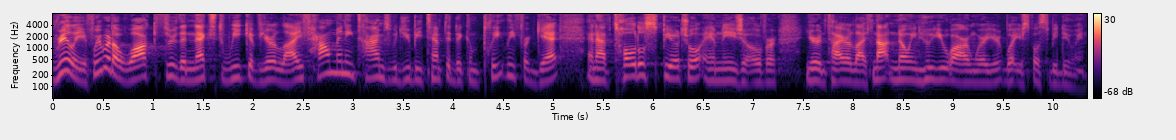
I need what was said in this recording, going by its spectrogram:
really, if we were to walk through the next week of your life, how many times would you be tempted to completely forget and have total spiritual amnesia over your entire life, not knowing who you are and where you're, what you're supposed to be doing?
